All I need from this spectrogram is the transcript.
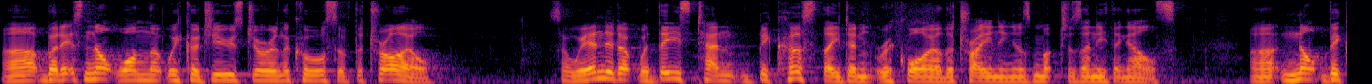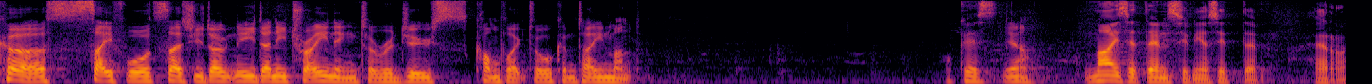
uh, but it's not one that we could use during the course of the trial. So we ended up with these 10 because they didn't require the training as much as anything else. Uh, not because Safe Ward says you don't need any training to reduce conflict or containment. Okei, okay. yeah. naiset ensin ja sitten herra.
